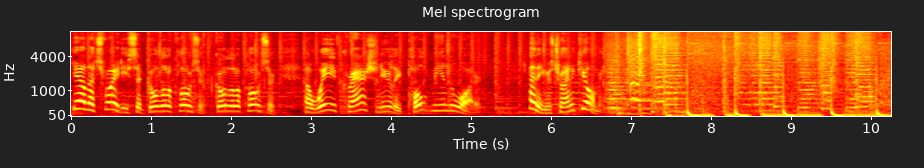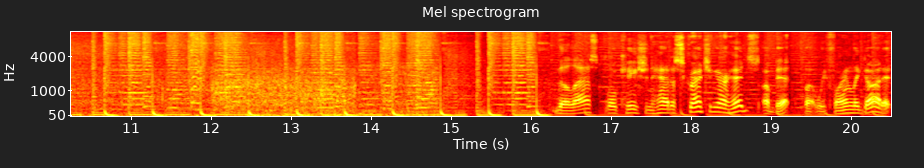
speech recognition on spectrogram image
Yeah, that's right, he said, go a little closer, go a little closer. A wave crashed nearly pulled me in the water. I think he was trying to kill me. The last location had us scratching our heads a bit, but we finally got it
